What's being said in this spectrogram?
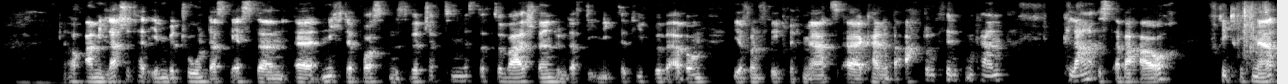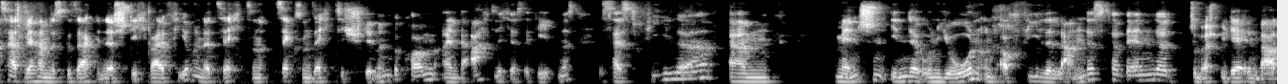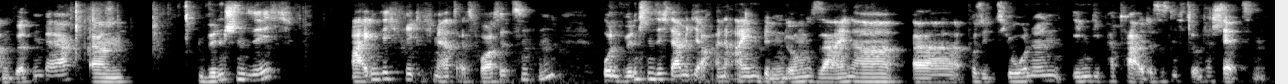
Auch Armin Laschet hat eben betont, dass gestern äh, nicht der Posten des Wirtschaftsministers zur Wahl stand und dass die Initiativbewerbung hier von Friedrich Merz äh, keine Beachtung finden kann. Klar ist aber auch, Friedrich Merz hat, wir haben das gesagt, in der Stichwahl 466 Stimmen bekommen, ein beachtliches Ergebnis. Das heißt, viele ähm, Menschen in der Union und auch viele Landesverbände, zum Beispiel der in Baden-Württemberg, ähm, wünschen sich, eigentlich Friedrich Merz als Vorsitzenden und wünschen sich damit ja auch eine Einbindung seiner äh, Positionen in die Partei. Das ist nicht zu unterschätzen.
